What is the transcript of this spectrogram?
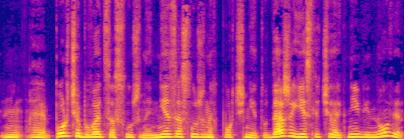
э, порча бывает заслуженная, незаслуженных порч нету. Даже если человек не виновен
